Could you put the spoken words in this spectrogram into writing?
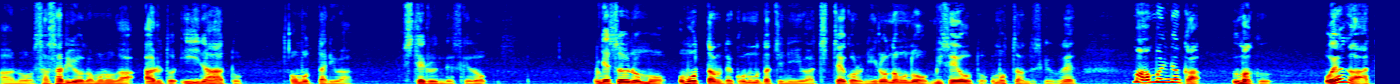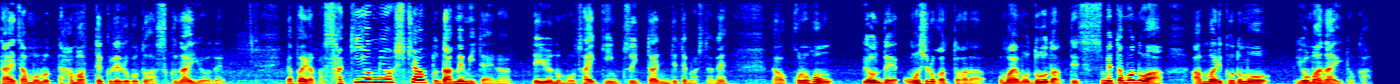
あの、刺さるようなものがあるといいなと思ったりはしてるんですけど、で、そういうのも思ったので子供たちにはちっちゃい頃にいろんなものを見せようと思ってたんですけどね。まああんまりなんかうまく親が与えたものってハマってくれることが少ないようで、やっぱりなんか先読みをしちゃうとダメみたいなっていうのも最近ツイッターに出てましたね。だからこの本読んで面白かったからお前もどうだって勧めたものはあんまり子供読まないとか。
